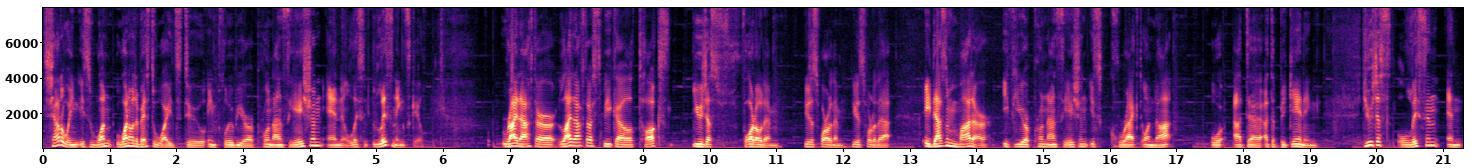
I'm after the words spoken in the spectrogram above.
shadowing is one one of the best ways to improve your pronunciation and listen, listening skill. Right after right after a speaker talks, you just follow them. You just follow them. You just follow that. It doesn't matter if your pronunciation is correct or not, or at the at the beginning. You just listen and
